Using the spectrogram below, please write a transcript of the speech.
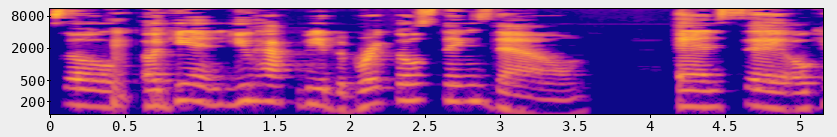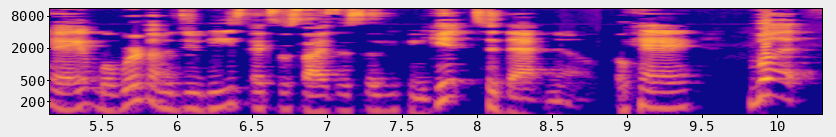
So again, you have to be able to break those things down and say, okay, well, we're going to do these exercises so you can get to that note. Okay. But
